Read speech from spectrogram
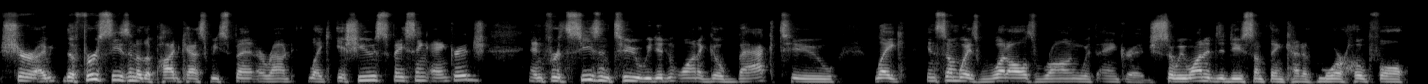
Sure. I, the first season of the podcast, we spent around like issues facing Anchorage. And for season two, we didn't want to go back to like, in some ways, what all's wrong with Anchorage. So we wanted to do something kind of more hopeful,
